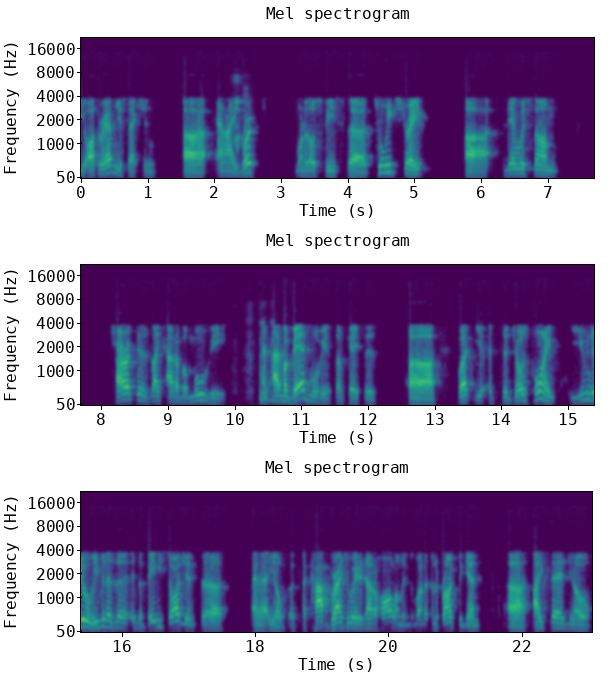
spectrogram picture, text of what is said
the Arthur Avenue section, uh, and I worked one of those feasts uh, two weeks straight. Uh, there was some characters like out of a movie, and out of a bad movie in some cases. Uh, but you, to Jo's point, you knew even as a as a baby sergeant, uh, and uh, you know a, a cop graduated out of Harlem and wound up in the Bronx again. Uh, I said, you know,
